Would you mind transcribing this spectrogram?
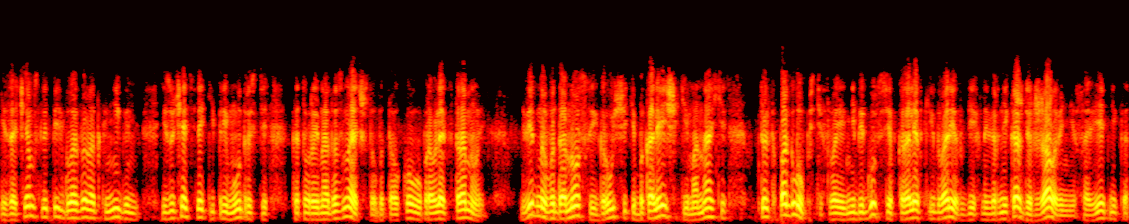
И зачем слепить глаза над книгами, изучать всякие премудрости, которые надо знать, чтобы толково управлять страной? Видно, водоносы и грузчики, бакалейщики и монахи только по глупости своей не бегут все в королевский дворец, где их наверняка ждет жалование советника.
